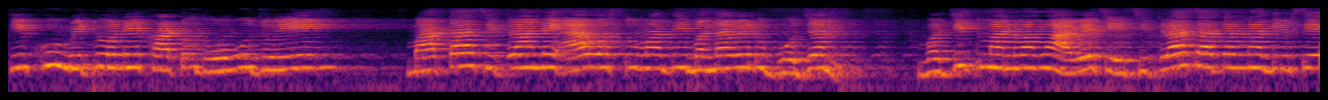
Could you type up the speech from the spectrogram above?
તીખું મીઠું અને ખાટું ધોવું જોઈએ. માતા ચિત્રાને આ વસ્તુમાંથી બનાવેલું ભોજન વજિત માનવામાં આવે છે. ચિત્રા સાતમના દિવસે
